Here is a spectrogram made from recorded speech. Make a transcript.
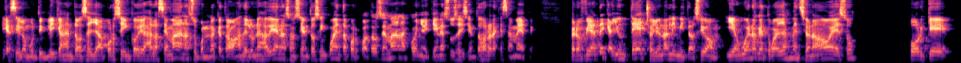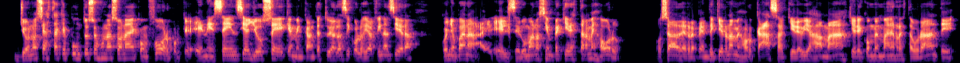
y que si lo multiplicas entonces ya por cinco días a la semana, suponiendo que trabajan de lunes a viernes, son 150 por cuatro semanas, coño, y tienes sus 600 dólares que se meten. Pero fíjate que hay un techo, hay una limitación. Y es bueno que tú hayas mencionado eso porque yo no sé hasta qué punto eso es una zona de confort, porque en esencia yo sé que me encanta estudiar la psicología financiera. Coño, pana, el ser humano siempre quiere estar mejor. O sea, de repente quiere una mejor casa, quiere viajar más, quiere comer más en restaurante.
